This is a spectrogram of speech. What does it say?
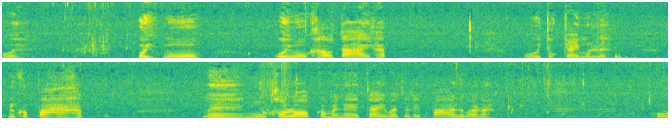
อุ้ย อุ้ยงู อุ้ยงูเข้าตายครับ อุ้ยตกใจหมดเลย นึกว่าปลาครับ แม่งูเข้ารอบก็ไม่แน่ใจว่าจะได้ปลาหรือเปล่านะโอ้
